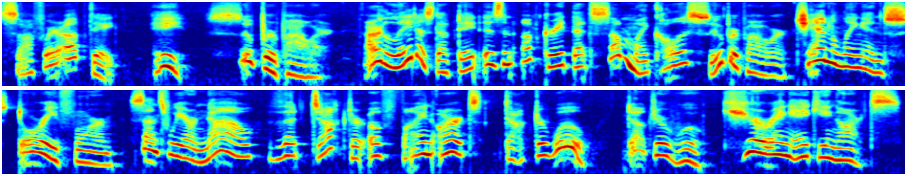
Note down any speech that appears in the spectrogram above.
software update. A superpower. Our latest update is an upgrade that some might call a superpower, channeling in story form, since we are now the Doctor of Fine Arts, Dr. Wu. Dr. Wu, curing aching arts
